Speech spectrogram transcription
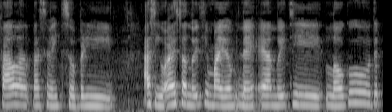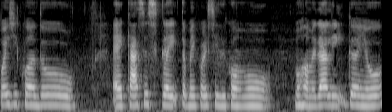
fala basicamente sobre. Assim, essa noite em Miami, né? É a noite logo depois de quando é, Cassius Clay, também conhecido como Muhammad Ali, ganhou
